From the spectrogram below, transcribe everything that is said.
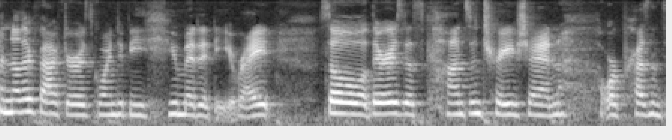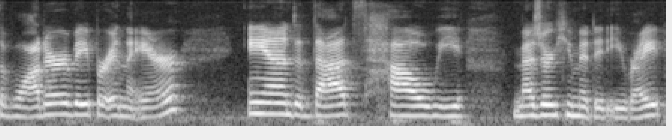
Another factor is going to be humidity, right? So, there is this concentration or presence of water vapor in the air, and that's how we measure humidity, right?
